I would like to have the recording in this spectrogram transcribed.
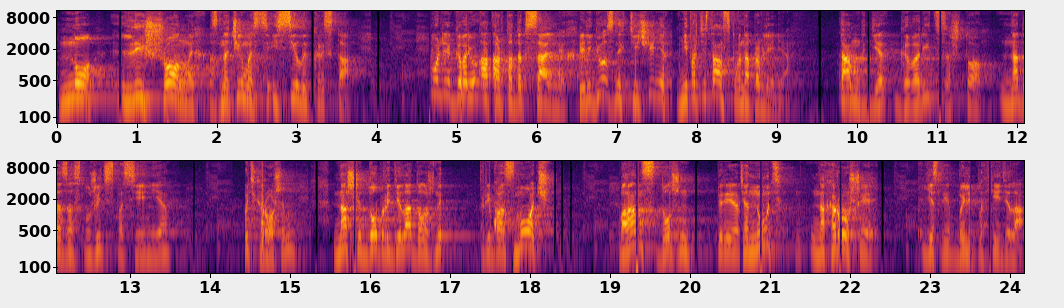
но лишенных значимости и силы креста. Более говорю о ортодоксальных религиозных течениях непротестантского направления. Там, где говорится, что надо заслужить спасение, быть хорошим, наши добрые дела должны превозмочь, баланс должен перетянуть на хорошие, если были плохие дела.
